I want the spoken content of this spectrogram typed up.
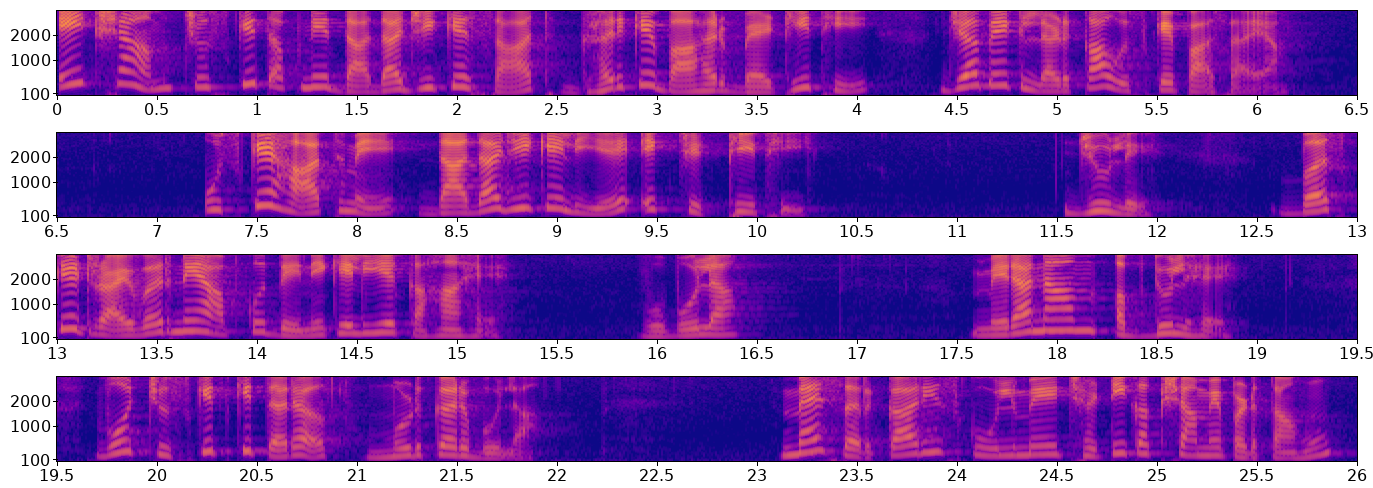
एक शाम चुस्कित अपने दादाजी के साथ घर के बाहर बैठी थी जब एक लड़का उसके पास आया। उसके हाथ में दादाजी के लिए एक चिट्ठी थी। जूले, बस के ड्राइवर ने आपको देने के लिए कहा है। वो बोला, मेरा नाम अब्दुल है। वो चुस्कित की तरफ़ मुड़कर बोला, मैं सरकारी स्कूल में छठी कक्षा में पढ़ता हूँ।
